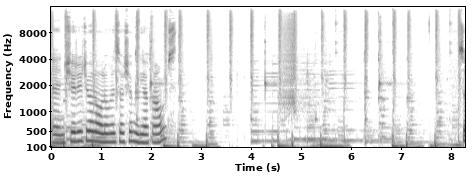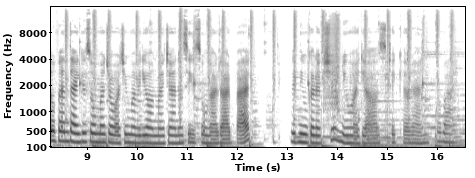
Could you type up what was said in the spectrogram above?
and share it on all over social media accounts. So friend, thank you so much for watching my video on my channel. See you soon. I'll write back with new collection, new ideas. Take care and bye bye.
